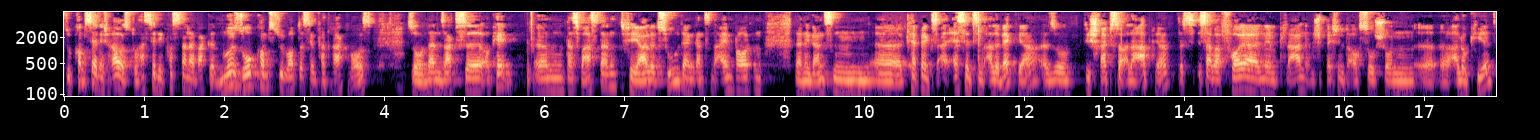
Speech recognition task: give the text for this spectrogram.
Du kommst ja nicht raus. Du hast ja die Kosten an der Backe. Nur so kommst du überhaupt aus dem Vertrag raus. So, und dann sagst du, okay, ähm, das war's dann. Filiale zu, deine ganzen Einbauten, deine ganzen äh, CapEx-Assets sind alle weg, ja. Also die schreibst du alle ab, ja. Das ist aber vorher in dem Plan entsprechend auch so schon äh, allokiert.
